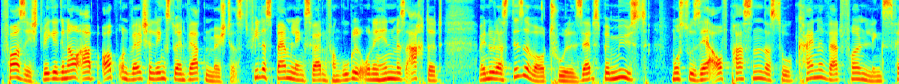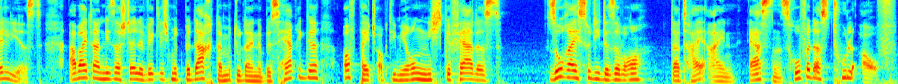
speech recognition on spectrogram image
Vorsicht, wege genau ab, ob und welche Links du entwerten möchtest. Viele Spam-Links werden von Google ohnehin missachtet. Wenn du das Disavow-Tool selbst bemühst, musst du sehr aufpassen, dass du keine wertvollen Links verlierst. Arbeite an dieser Stelle wirklich mit Bedacht, damit du deine bisherige Off-Page-Optimierung nicht gefährdest. So reichst du die Disavow-Datei ein. Erstens, rufe das Tool auf.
